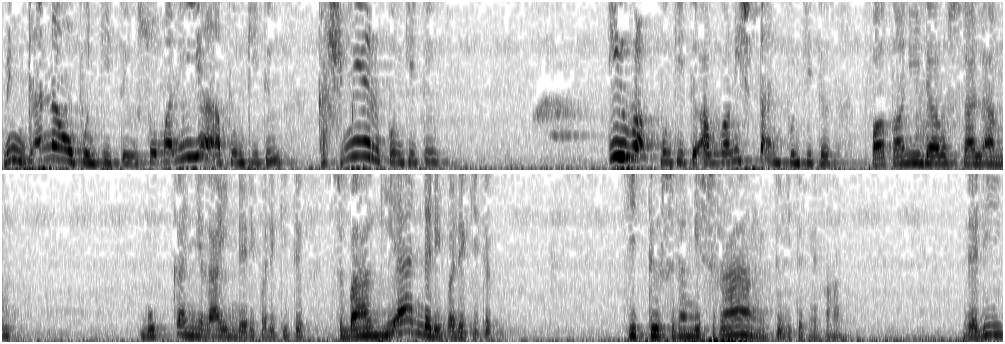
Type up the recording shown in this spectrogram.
Mindanao pun kita Somalia pun kita Kashmir pun kita Iraq pun kita Afghanistan pun kita. Fatani Darussalam Bukannya lain daripada kita Sebahagian daripada kita. Kita sedang diserang Itu kita kena faham. Jadi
